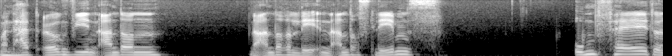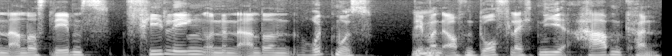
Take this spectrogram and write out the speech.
man hat irgendwie einen anderen, eine andere, ein anderes Lebensumfeld und ein anderes Lebensfeeling und einen anderen Rhythmus den mhm. man auf dem Dorf vielleicht nie haben kann.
